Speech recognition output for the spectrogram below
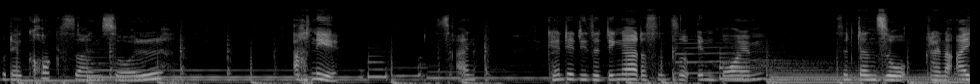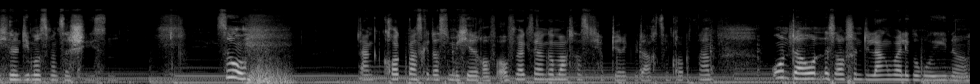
wo der Krog sein soll. Ach nee. Ein, kennt ihr diese Dinger? Das sind so in Bäumen. Sind dann so kleine Eicheln, die muss man zerschießen. So. Danke, Krogmaske, dass du mich hier darauf aufmerksam gemacht hast. Ich habe direkt wieder 18 Krogs. Und da unten ist auch schon die langweilige Ruine.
